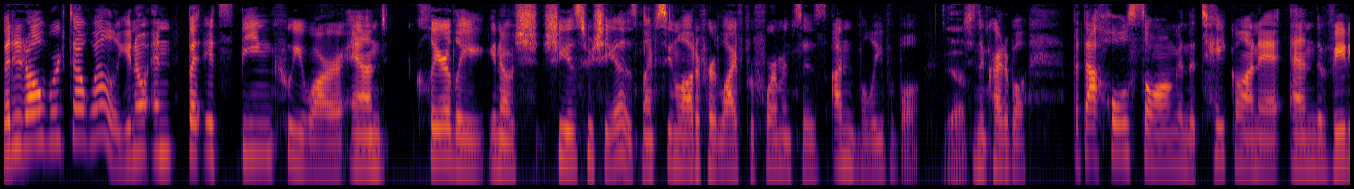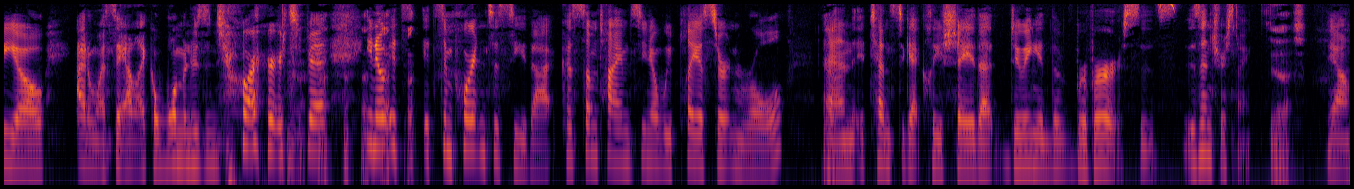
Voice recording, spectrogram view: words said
But it all worked out well, you know, and, but it's being who you are. And clearly, you know, sh- she is who she is. And I've seen a lot of her live performances. Unbelievable. Yeah. She's incredible. But that whole song and the take on it and the video, I don't want to say I like a woman who's in charge, but you know, it's it's important to see that because sometimes, you know, we play a certain role and it tends to get cliche that doing it the reverse is is interesting. Yes. Yeah.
